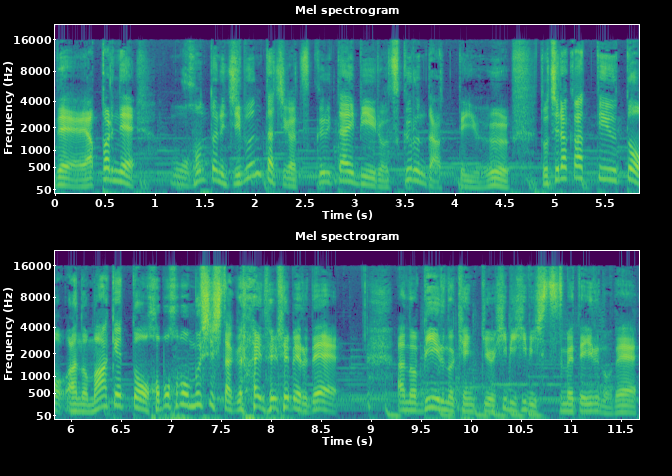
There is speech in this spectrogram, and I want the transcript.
で、やっぱりね、もう本当に自分たちが作りたいビールを作るんだっていう、どちらかっていうと、あの、マーケットをほぼほぼ無視したぐらいのレベルで、あの、ビールの研究日々日々進めているので、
